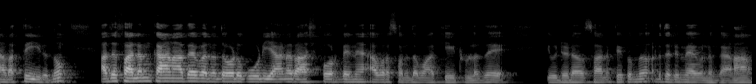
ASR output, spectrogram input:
നടത്തിയിരുന്നു. അത് ഫലം കാണാതെ വന്നതോടുകൂടിയാണ് റാഷ്ഫോർഡിനെ അവർ സ്വന്തമാക്കിയിട്ടുള്ളത്. ഈ വീഡിയോയുടെ അവസാനിപ്പിക്കുന്നു. അടുത്തൊരു മേഖലും കാണാം.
